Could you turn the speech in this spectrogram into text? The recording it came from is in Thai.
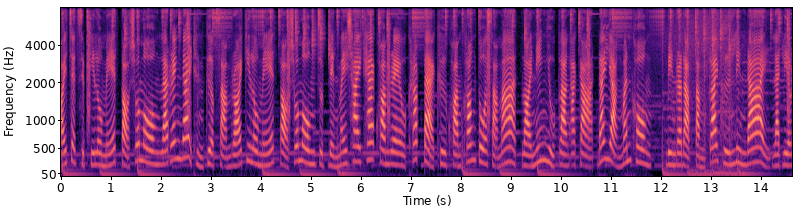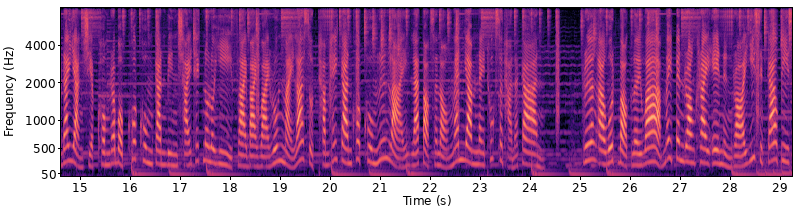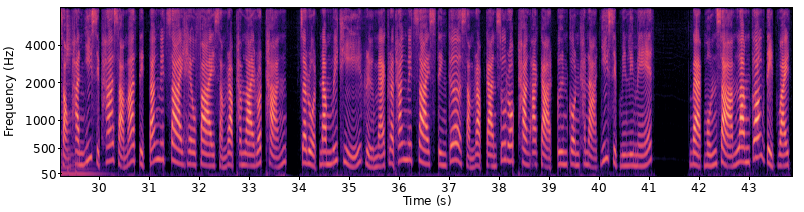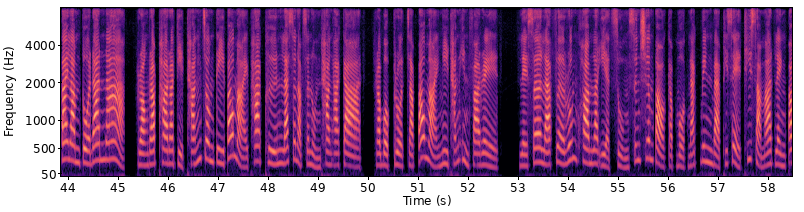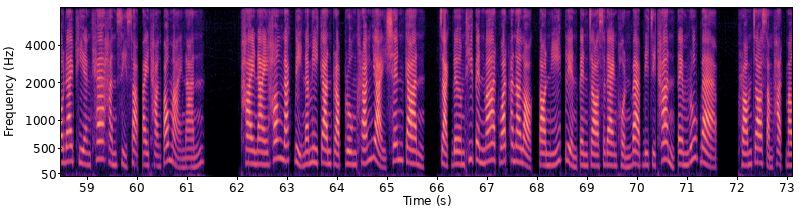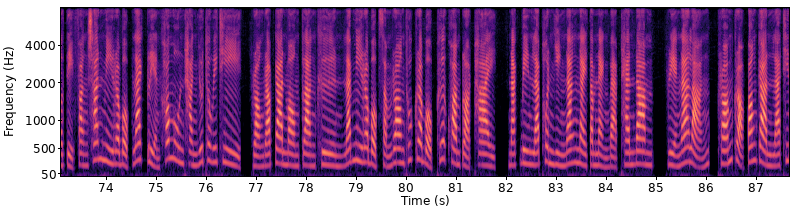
270 กิโลเมตรต่อชั่วโมง และเร่งได้ถึงเกือบ 300 กิโลเมตรต่อชั่วโมง จุดเด่นไม่ใช่แค่ความเร็วครับ แต่คือความคล่องตัวสามารถลอยนิ่งอยู่กลางอากาศได้อย่างมั่นคง บินระดับต่ำใกล้พื้นดินได้ และเลี้ยวได้อย่างเฉียบคมระบบควบคุมการบินใช้เทคโนโลยี Fly by Wire รุ่นใหม่ล่าสุดทำให้การควบคุมลื่นไหล และตอบสนองแม่นยำในทุกสถานการณ์เรื่องอาวุธบอกเลยว่าไม่เป็นรองใคร A129 ปี 2025 สามารถติดตั้งมิดไซล์เฮลไฟสำหรับทำลายรถถัง จรวดนำวิถี หรือแม้กระทั่งมิดไซล์สติงเกอร์สำหรับการสู้รบทางอากาศปืนกลขนาด 20 มิลลิเมตร แบบหมุน3ลำกล้องติดไว้ใต้ลำตัวด้านหน้า รองรับภารกิจทั้งโจมตีเป้าหมายภาคพื้นและสนับสนุนทางอากาศ ระบบตรวจจับเป้าหมายมีทั้งอินฟราเรดเลเซอร์และเฟลรุ่นความละเอียดสูง ซึ่งเชื่อมต่อกับโหมวกนักบินแบบพิเศษที่สามารถเล็งเป้าได้เพียงแค่หันศีรษะไปทางเป้าหมายนั้น ภายในห้องนักบินมีการปรับปรุงครั้งใหญ่เช่นกัน จากเดิมที่เป็นมาตรวัดอนาล็อก ตอนนี้เปลี่ยนเป็นจอแสดงผลแบบดิจิทัลเต็มรูปแบบ พร้อมจอสัมผัสมัลติฟังก์ชันมีระบบแลกเปลี่ยนข้อมูลทางยุทธวิธี รองรับการมองกลางคืน และมีระบบสำรองทุกระบบเพื่อความปลอดภัย นักบินและพลยิงนั่งในตำแหน่งแบบแทนดำเรียงหน้าหลัง พร้อมเกราะป้องกันและที่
